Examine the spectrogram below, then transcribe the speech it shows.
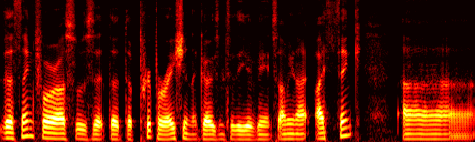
the thing for us was that the the preparation that goes into the events. I mean, I I think, uh,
